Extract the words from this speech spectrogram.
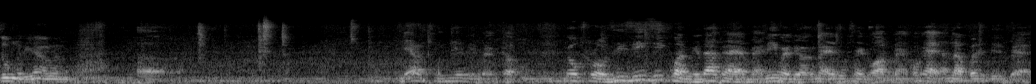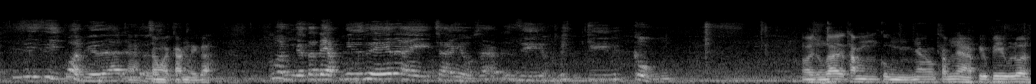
rung được tí nào luôn. Ờ. Đéo thanh niên thì mẹ cầm GoPro dí dí dí quần người ta thề mẹ đi ngoài đường này trong Sài Gòn mẹ có ngày ăn lập ấy thì mẹ dí dí quần người ta à, đấy. Trong ngoài căng đấy cơ. Quần người ta đẹp như thế này chả hiểu sao cái gì Mickey với củng rồi chúng ta sẽ thăm cùng nhau thăm nhà piu piu luôn.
